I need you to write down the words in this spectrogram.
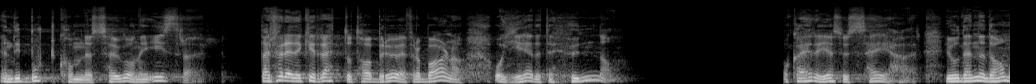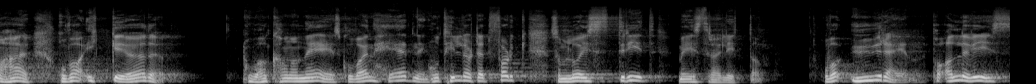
enn de bortkomne sauene i Israel.' Derfor er det ikke rett å ta brødet fra barna og gi det til hundene. Og hva er det Jesus sier her? Jo, denne dama her, hun var ikke jøde. Hun var kanoneisk, hun var en hedning. Hun tilhørte et folk som lå i strid med israelittene. Hun var urein på alle vis,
